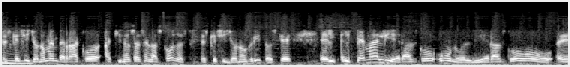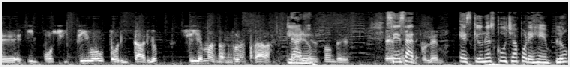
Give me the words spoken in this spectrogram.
Es que si yo no me emberraco, aquí no se hacen las cosas. Es que si yo no grito, es que el, el tema del liderazgo, uno, el liderazgo eh, impositivo, autoritario, sigue mandando la parada. Y Claro. ahí es donde tenemos César, el problema. es que uno escucha, por ejemplo,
